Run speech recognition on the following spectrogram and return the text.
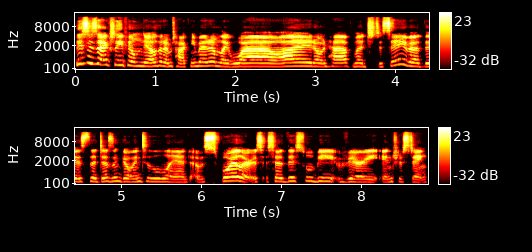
This is actually a film now that I'm talking about it. I'm like, wow, I don't have much to say about this that doesn't go into the land of spoilers. So this will be very interesting.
